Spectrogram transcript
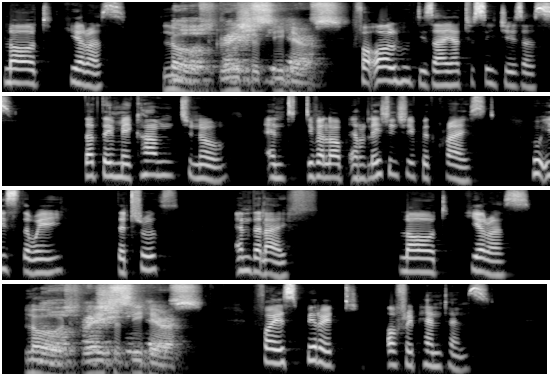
Lord, hear us. Lord, graciously hear us. For all who desire to see Jesus, that they may come to know and develop a relationship with Christ, who is the way, the truth, and the life. Lord, hear us. Lord, graciously hear us. For a spirit of repentance,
